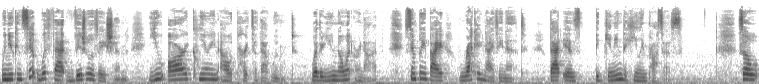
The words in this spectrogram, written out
When you can sit with that visualization, you are clearing out parts of that wound, whether you know it or not. Simply by recognizing it, that is beginning the healing process. So,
